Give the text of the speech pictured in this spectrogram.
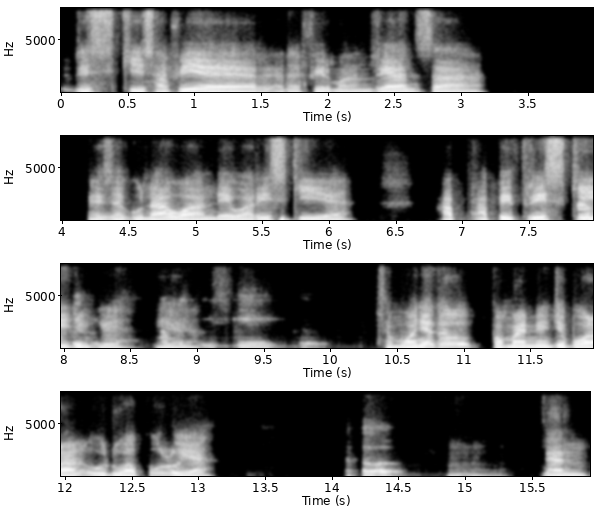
Rizky Xavier, ada Firman Andriansa, Reza Gunawan, Dewa Rizky ya, Apif Rizky Apif, juga. Apif ya. Rizky. Semuanya tuh pemain yang jebolan U20 ya. Betul. Dan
